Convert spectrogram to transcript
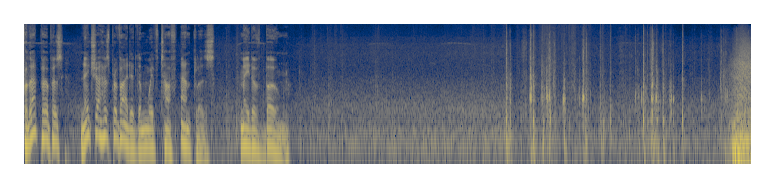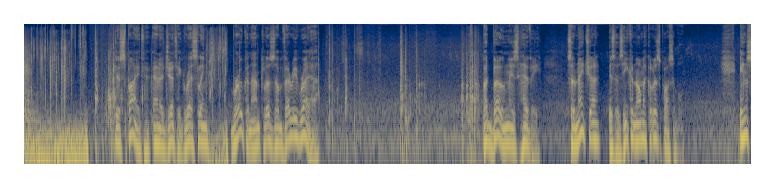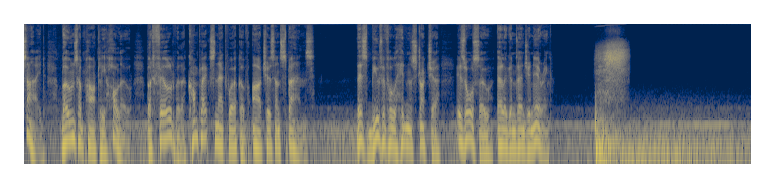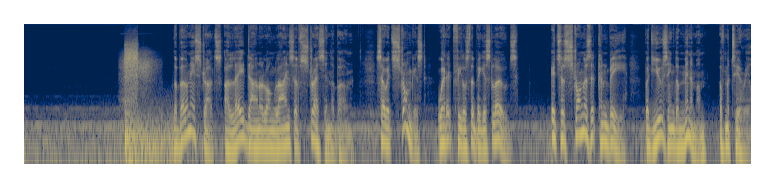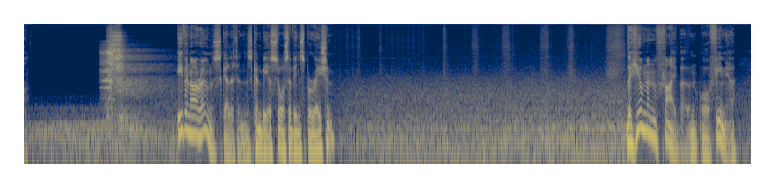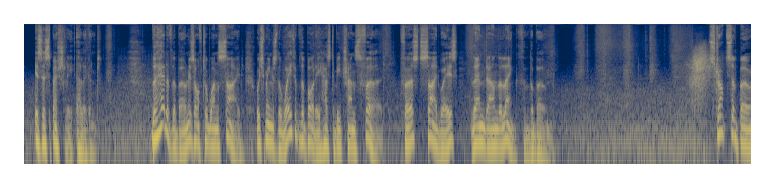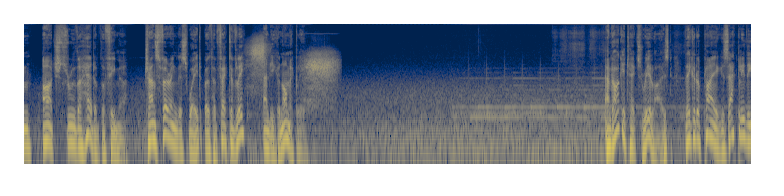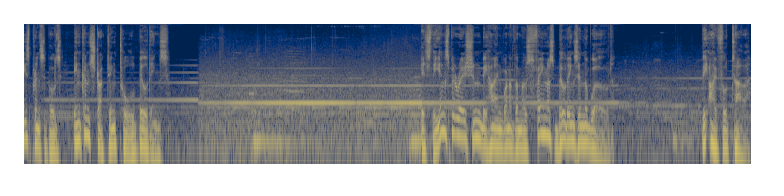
For that purpose, nature has provided them with tough antlers, made of bone. Despite energetic wrestling, broken antlers are very rare. But bone is heavy, so nature is as economical as possible. Inside, bones are partly hollow, but filled with a complex network of arches and spans. This beautiful hidden structure is also elegant engineering. The bony struts are laid down along lines of stress in the bone, so it's strongest where it feels the biggest loads. It's as strong as it can be, but using the minimum of material. Even our own skeletons can be a source of inspiration. The human thigh bone, or femur, is especially elegant. The head of the bone is off to one side, which means the weight of the body has to be transferred, first sideways, then down the length of the bone. Struts of bone arch through the head of the femur, transferring this weight both effectively and economically. And architects realized they could apply exactly these principles in constructing tall buildings. It's the inspiration behind one of the most famous buildings in the world, the Eiffel Tower.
